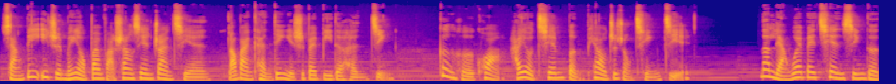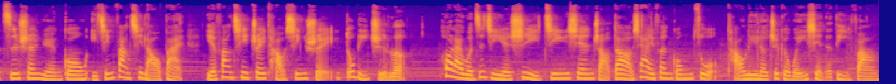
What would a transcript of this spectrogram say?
想必一直没有办法上线赚钱，老板肯定也是被逼得很紧。更何况还有签本票这种情节。那两位被欠薪的资深员工已经放弃老板，也放弃追讨薪水，都离职了。后来我自己也是已经先找到下一份工作，逃离了这个危险的地方。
